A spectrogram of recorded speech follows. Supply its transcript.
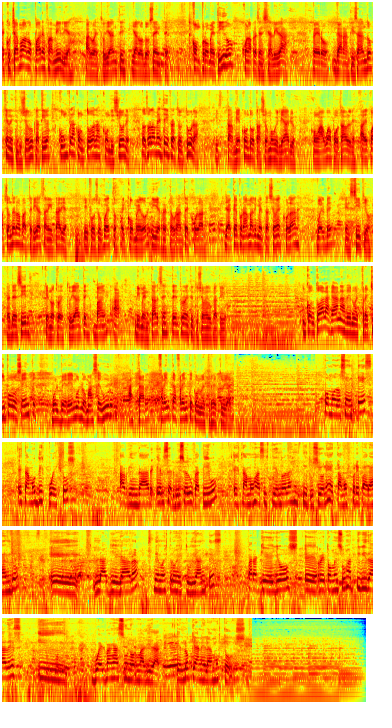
Escuchamos a los padres de familia, a los estudiantes y a los docentes, comprometidos con la presencialidad, pero garantizando que la institución educativa cumpla con todas las condiciones, no solamente infraestructura, también con dotación mobiliario, con agua potable, adecuación de las baterías sanitarias y por supuesto el comedor y el restaurante escolar, ya que el programa de alimentación escolar vuelve en sitio, es decir, que nuestros estudiantes van a alimentarse dentro de la institución educativa y con todas las ganas de nuestro equipo docente volveremos lo más seguro a estar frente a frente con nuestros estudiantes. Como docentes estamos dispuestos a brindar el servicio educativo, estamos asistiendo a las instituciones, estamos preparando eh, la llegada de nuestros estudiantes para que ellos eh, retomen sus actividades y vuelvan a su normalidad. Es lo que anhelamos todos.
